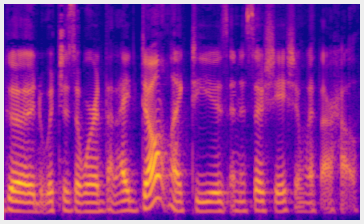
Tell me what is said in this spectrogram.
good which is a word that I don't like to use in association with our health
